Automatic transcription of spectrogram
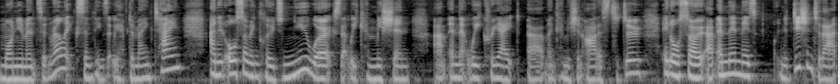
monuments and relics and things that we have to maintain. And it also includes new works that we commission um, and that we create um, and commission artists to do. It also, um, and then there's in addition to that,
